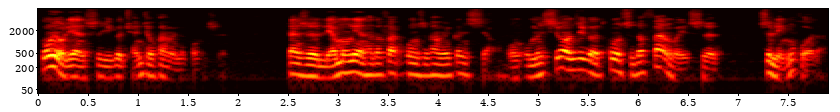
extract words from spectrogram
公有链是一个全球范围的共识，但是联盟链它的范共识范围更小。我我们希望这个共识的范围是是灵活的，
